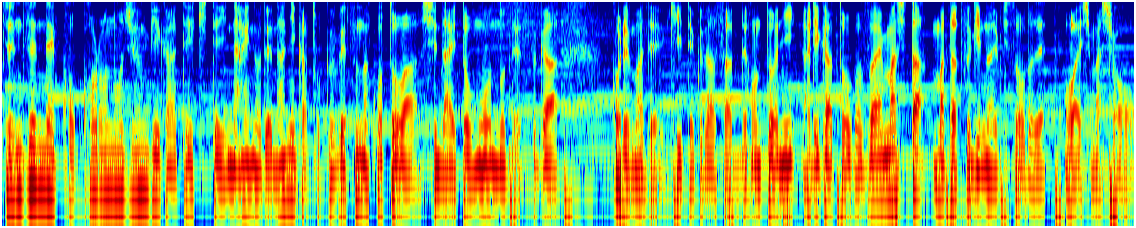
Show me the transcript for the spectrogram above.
全然ね心の準備ができていないので何か特別なことはしないと思うのですがこれまで聞いてくださって本当にありがとうございました。また次のエピソードでお会いしましょう。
